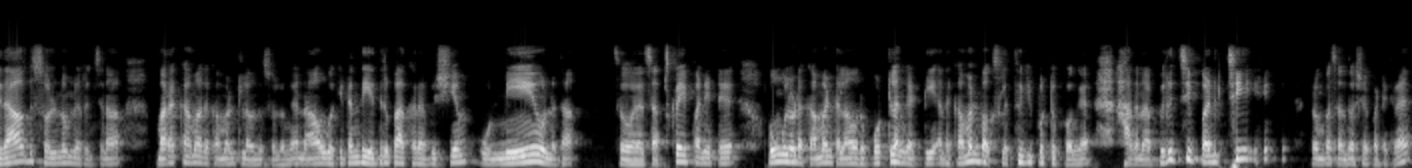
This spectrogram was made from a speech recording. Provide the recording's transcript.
ஏதாவது சொல்லணும்னு இருந்துச்சுன்னா மறக்காமல் அதை கமெண்ட்டில் வந்து சொல்லுங்கள் நான் உங்ககிட்ட இருந்து எதிர்பார்க்குற விஷயம் ஒன்றே ஒன்று தான் ஸோ அதை சப்ஸ்கிரைப் பண்ணிவிட்டு உங்களோட கமெண்ட் எல்லாம் ஒரு பொட்டலம் கட்டி அந்த கமெண்ட் பாக்ஸில் தூக்கி போட்டு போங்க. அதை நான் பிரித்து படித்து ரொம்ப சந்தோஷப்பட்டுக்கிறேன்.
